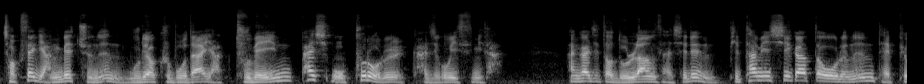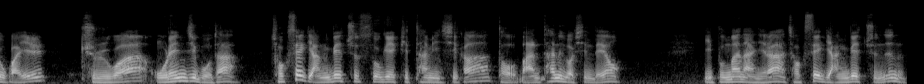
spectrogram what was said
적색 양배추는 무려 그보다 약 2배인 85%를 가지고 있습니다. 한 가지 더 놀라운 사실은 비타민C가 떠오르는 대표 과일 귤과 오렌지보다 적색 양배추 속의 비타민C가 더 많다는 것인데요. 이뿐만 아니라 적색 양배추는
